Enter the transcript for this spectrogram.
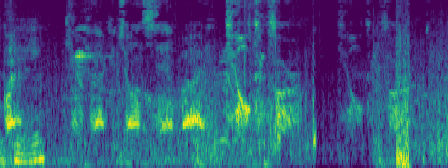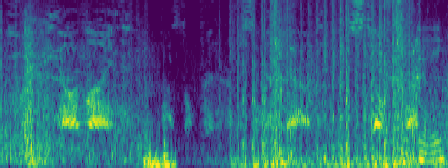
Spuddy. Care package on standby. Kill confirmed. Kill confirmed. UAV online. Hostile predator missile inbound. Stealth Spuddy.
